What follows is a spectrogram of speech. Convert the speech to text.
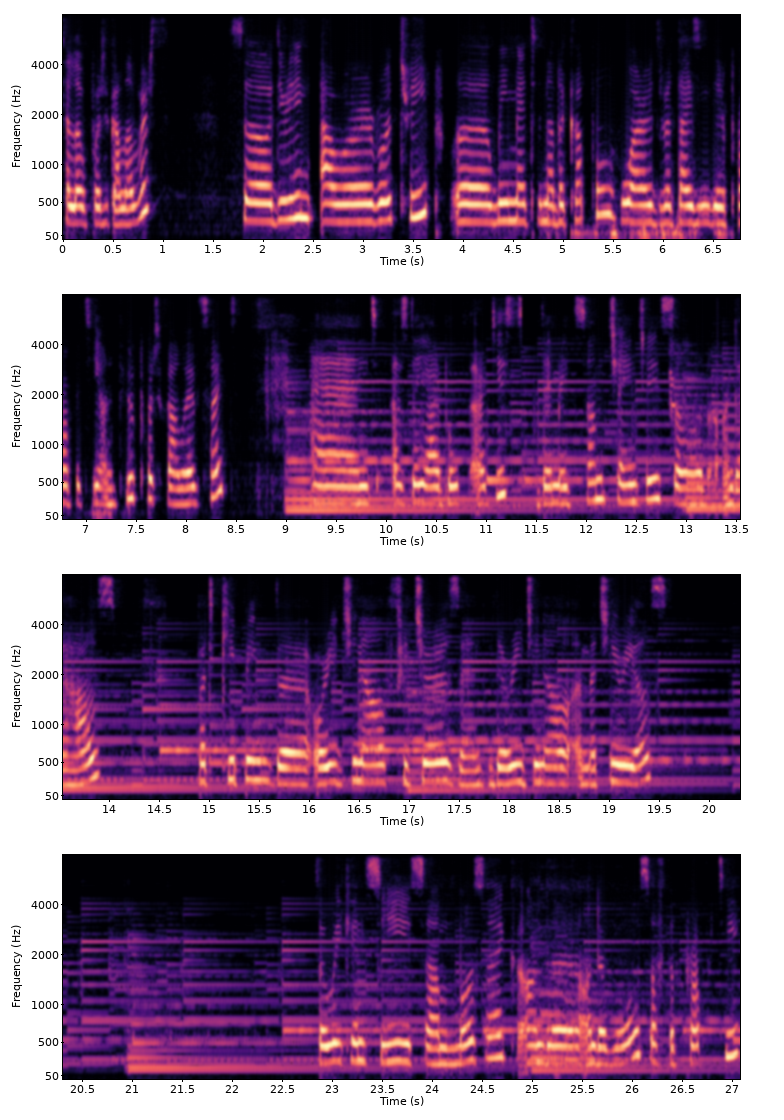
Hello, Portugal lovers. So during our road trip, uh, we met another couple who are advertising their property on Pure Portugal website. And as they are both artists, they made some changes on, the house, but keeping the original features and the original uh, materials. So we can see some mosaic on the on the walls of the property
